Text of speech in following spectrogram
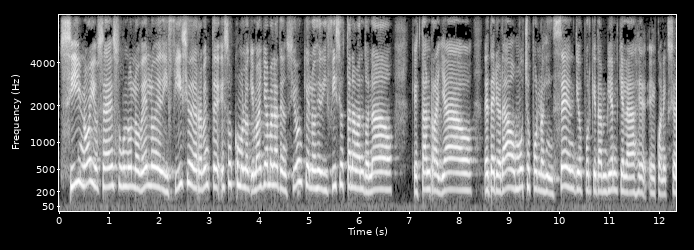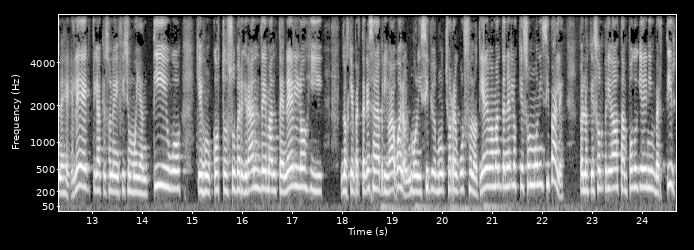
Sí, no, y o sea, eso uno lo ve en los edificios, de repente eso es como lo que más llama la atención, que los edificios están abandonados, que están rayados, deteriorados muchos por los incendios, porque también que las eh, eh, conexiones eléctricas, que son edificios muy antiguos, que es un costo súper grande mantenerlos y los que pertenecen a privados, bueno, el municipio muchos recursos no tiene para mantener los que son municipales, pero los que son privados tampoco quieren invertir.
